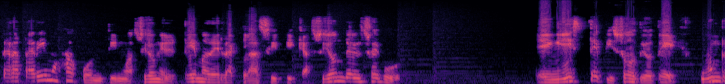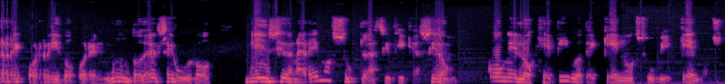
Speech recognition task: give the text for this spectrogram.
trataremos a continuación el tema de la clasificación del seguro. En este episodio de Un recorrido por el mundo del seguro, mencionaremos su clasificación con el objetivo de que nos ubiquemos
